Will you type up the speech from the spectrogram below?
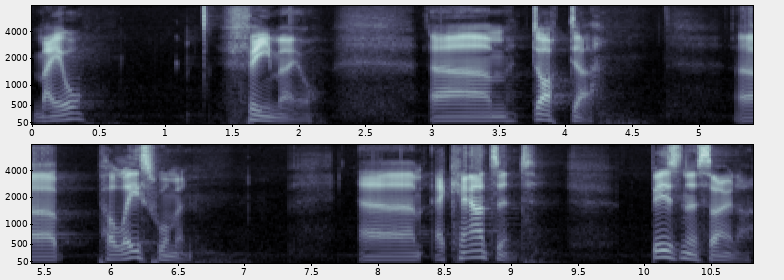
male, female, um, doctor, uh, policewoman, um, accountant, business owner.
